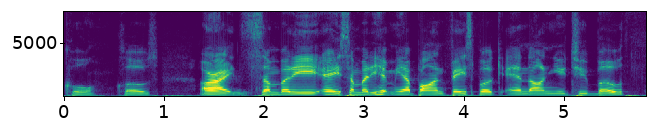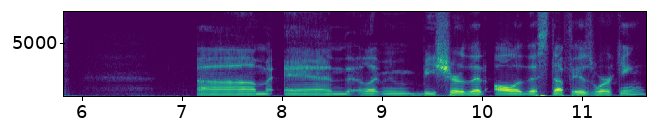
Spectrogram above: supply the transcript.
Cool. Close. All right. Somebody, hey, somebody hit me up on Facebook and on YouTube both. Um, and let me be sure that all of this stuff is working.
